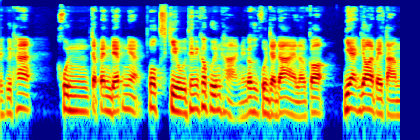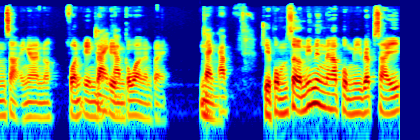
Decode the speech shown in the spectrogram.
ก็คือถ้าคุณจะเป็น dev เนี่ยพวก skill เทคนิคพื้นฐานเนี่ยก็คือคุณจะได้ แล้วก็แยกย่อยไปตามสายงานเนาะ front end ใช่ back end ครับก็ว่ากันไป ใช่ครับโอเคผมเสริมนิดนึงนะครับ ผมมีเว็บไซต์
